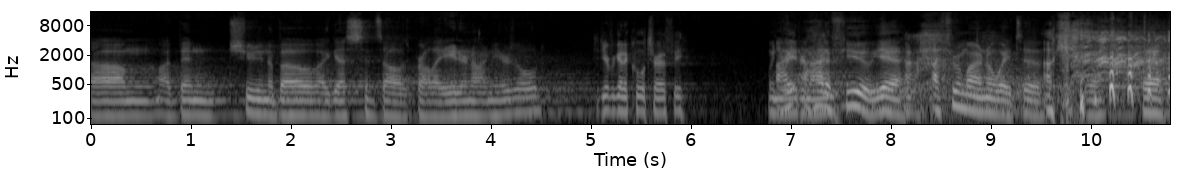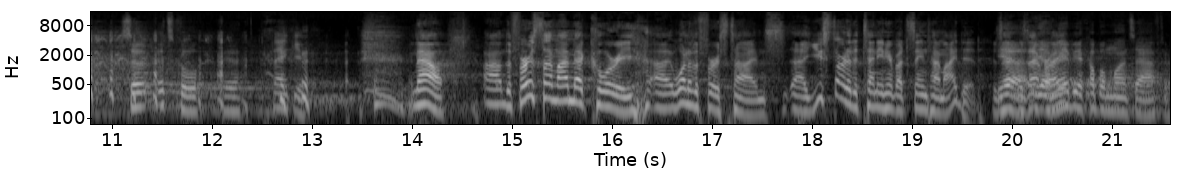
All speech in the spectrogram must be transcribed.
Um, I've been shooting a bow, I guess, since I was probably eight or nine years old. Did you ever get a cool trophy? When you were eight or I nine? had a few, yeah. Ah. I threw mine away too. Okay. Yeah. yeah. So it's cool. Yeah. Thank you. now, um, the first time I met Corey, uh, one of the first times, uh, you started attending here about the same time I did. Is yeah, that, is that yeah, right? maybe a couple months after.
